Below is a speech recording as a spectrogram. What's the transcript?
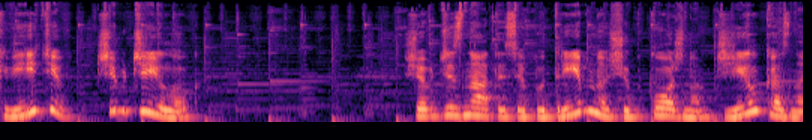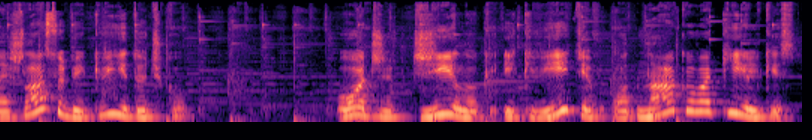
Квітів чи бджілок? Щоб дізнатися, потрібно, щоб кожна бджілка знайшла собі квіточку. Отже, бджілок і квітів однакова кількість,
